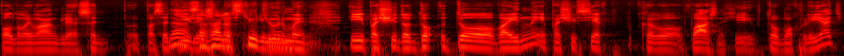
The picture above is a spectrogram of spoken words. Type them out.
полного Евангелия посадили да, сажали в тюрьмы. тюрьмы, и почти до, до, до войны почти всех кого важных и кто мог влиять,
